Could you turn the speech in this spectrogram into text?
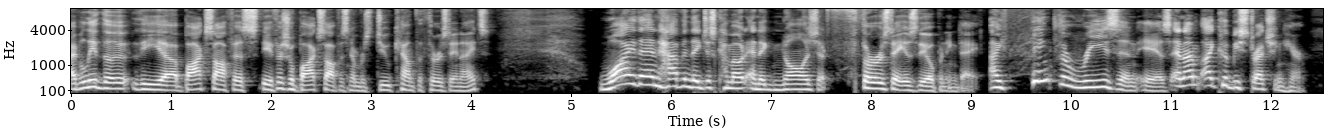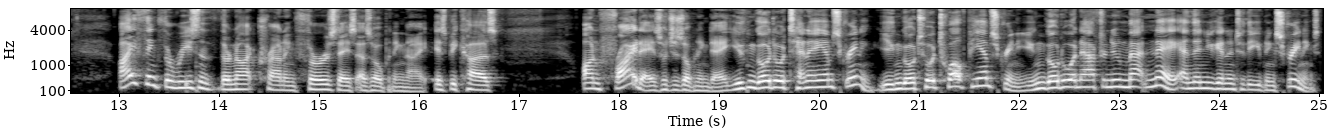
I believe the, the uh, box office, the official box office numbers do count the Thursday nights. Why then haven't they just come out and acknowledged that Thursday is the opening day? I think the reason is, and I'm, I could be stretching here. I think the reason that they're not crowning Thursdays as opening night is because on Fridays, which is opening day, you can go to a 10 a.m. screening. You can go to a 12 p.m. screening. You can go to an afternoon matinee, and then you get into the evening screenings.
